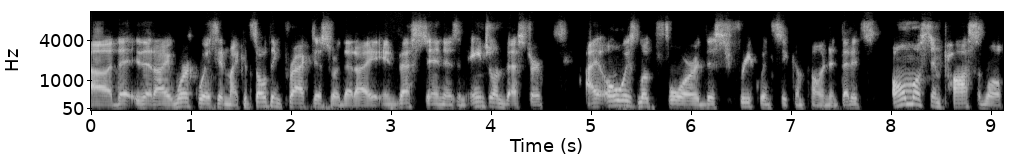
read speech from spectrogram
uh, that, that I work with in my consulting practice or that I invest in as an angel investor, I always look for this frequency component that it's almost impossible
